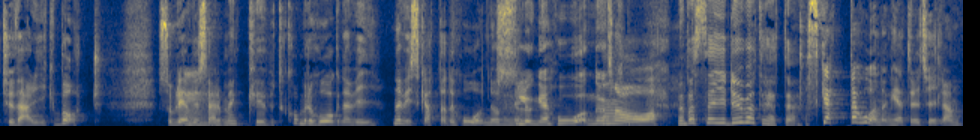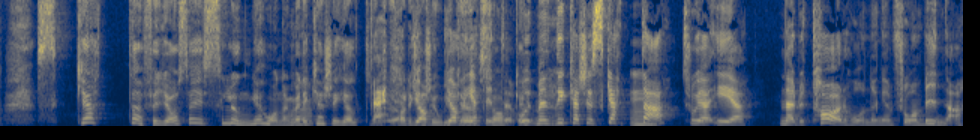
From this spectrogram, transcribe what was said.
tyvärr gick bort. Så blev det så här, men gud, kommer du ihåg när vi, när vi skattade honung? Slunga honung. Ja. Men vad säger du att det hette? Skatta honung heter det tydligen. Skatta, för jag säger slunga honung, men det kanske är helt Nej, ja, det jag, kanske är olika jag vet saker. inte. Men det kanske skatta, tror jag, är när du tar honungen från bina.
